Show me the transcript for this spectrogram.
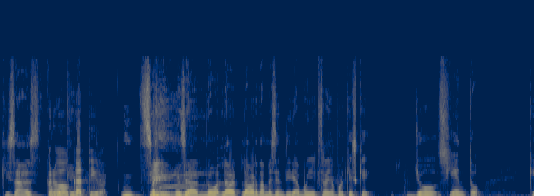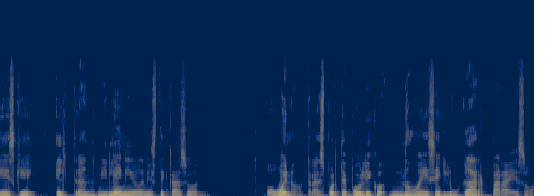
quizás provocativa. Mm, sí, o sea, no, la, la, verdad me sentiría muy extraño porque es que yo siento que es que el Transmilenio en este caso, o bueno, transporte público, no es el lugar para eso.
